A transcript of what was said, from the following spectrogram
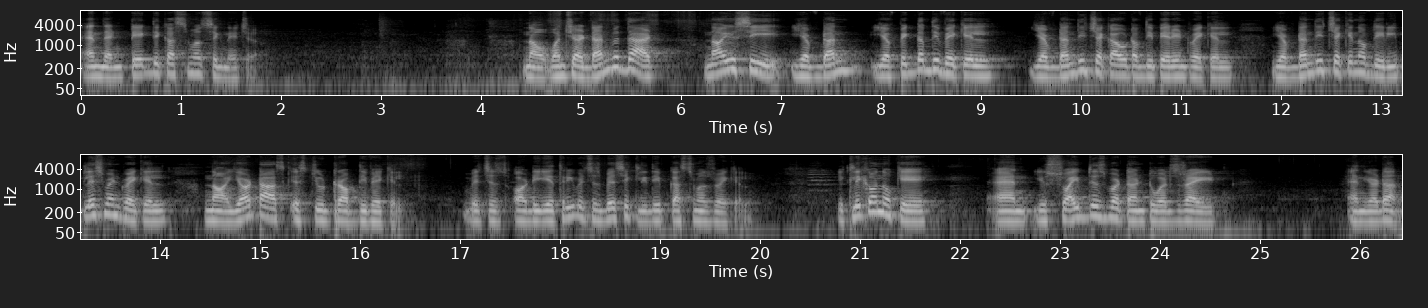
And then take the customer's signature. Now, once you are done with that, now you see you have done, you have picked up the vehicle, you have done the checkout of the parent vehicle, you have done the check-in of the replacement vehicle. Now your task is to drop the vehicle, which is Audi A3, which is basically the customer's vehicle. You click on OK and you swipe this button towards right and you're done.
